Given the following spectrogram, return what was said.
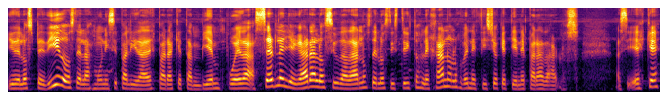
y de los pedidos de las municipalidades para que también pueda hacerle llegar a los ciudadanos de los distritos lejanos los beneficios que tiene para darlos. Así es que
